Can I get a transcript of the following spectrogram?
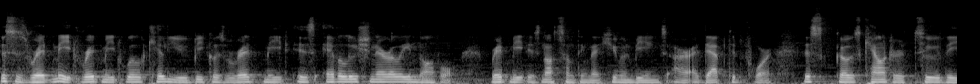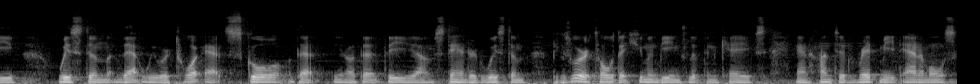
This is red meat. Red meat will kill you because red meat is evolutionarily novel. Red meat is not something that human beings are adapted for. This goes counter to the wisdom that we were taught at school, that you know the the um, standard wisdom, because we were told that human beings lived in caves and hunted red meat animals,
